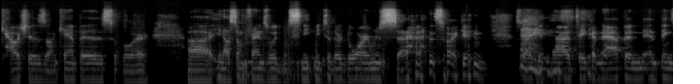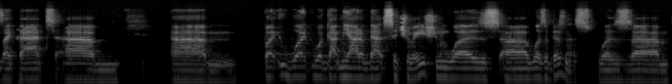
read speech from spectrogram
couches on campus or uh, you know some friends would sneak me to their dorms uh, so i can so i can uh, take a nap and and things like that. Um, um, but what what got me out of that situation was uh, was a business was um,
